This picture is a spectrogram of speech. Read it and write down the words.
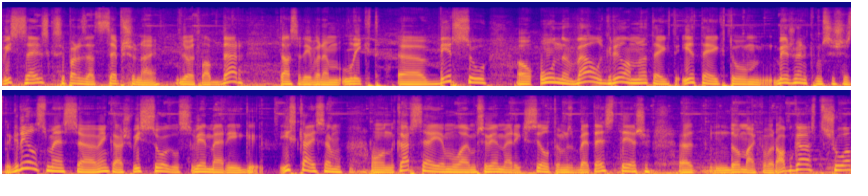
visas eļas, kas ir paredzētas cepšanai, ļoti labi dara. Tās arī varam likt uh, virsū. Uh, un vēl grilam noteikti ieteiktu, bieži vien, kad mums ir šis grils, mēs uh, vienkārši visus ogles vienmērīgi izkaisam un karsējam, lai mums ir vienmērīgs siltums. Bet es tieši uh, domāju, ka var apgāzt šo.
